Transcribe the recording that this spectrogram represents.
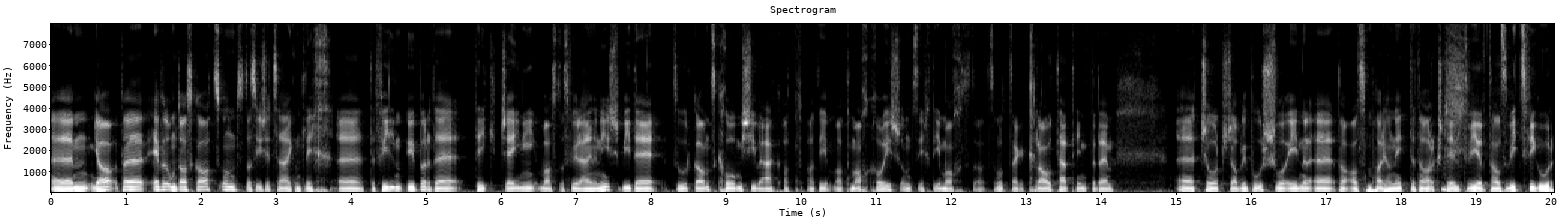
ähm, ja, der, eben um das geht es und das ist jetzt eigentlich äh, der Film über den Dick Cheney, was das für einen ist, wie der zur ganz komischen Weg an, die- an, die, an die Macht gekommen ist und sich die Macht da sozusagen gekrallt hat hinter dem äh, George W. Bush, wo eher äh, da als Marionette dargestellt wird, als Witzfigur.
